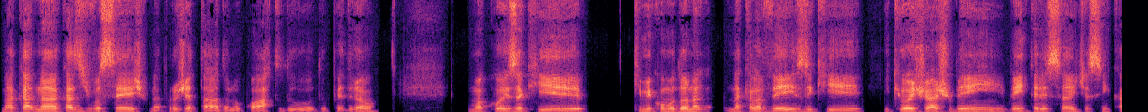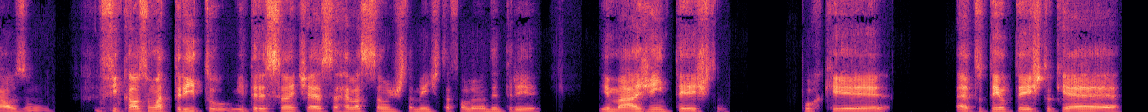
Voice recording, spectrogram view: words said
na, na casa de vocês, né, projetado no quarto do, do Pedrão, uma coisa que, que me incomodou na, naquela vez e que, e que hoje eu acho bem, bem interessante, assim, causa um, causa um atrito interessante é essa relação justamente está falando entre imagem e texto, porque é, tu tem um texto que é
